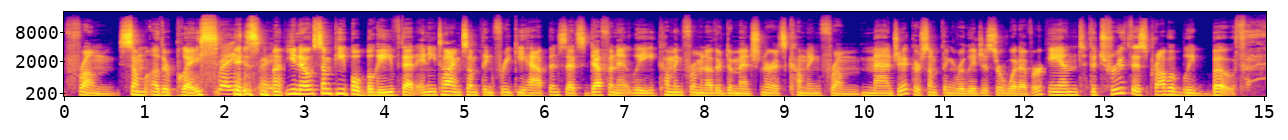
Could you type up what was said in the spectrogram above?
from some other place. Right. Is right. you know, some people believe that anytime something freaky happens, that's definitely coming from another dimension or it's coming from magic or something religious or whatever. And the truth is probably both.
